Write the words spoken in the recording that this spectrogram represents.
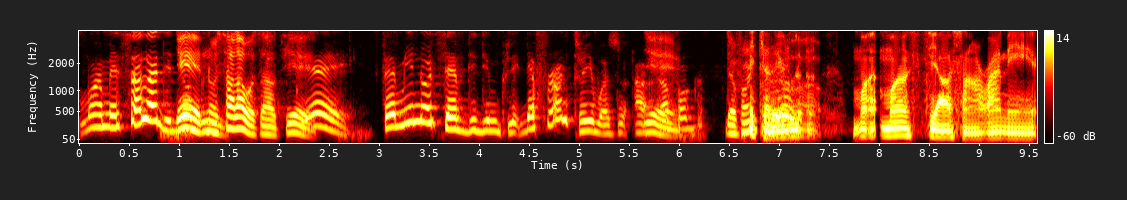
Mohamed Salah did Yeah, not no, play. Salah was out. Yeah, Yeah. Firmino self didn't play. The front three was not. I, I forgot. the front three Actually, were out. Man, Man and running.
